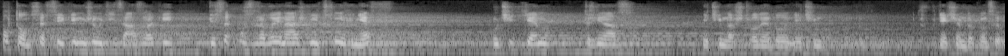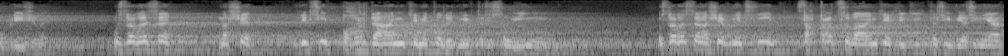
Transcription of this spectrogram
Potom se v církvi můžou dít zázraky, kdy se uzdravuje náš vnitřní hněv vůči těm, kteří nás něčím naštvali nebo něčím, v něčem dokonce ublížili. Uzdravuje se naše vnitřní pohrdání těmito lidmi, kteří jsou jiní. Uzdravuje se naše vnitřní zatracování těch lidí, kteří věří nějak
